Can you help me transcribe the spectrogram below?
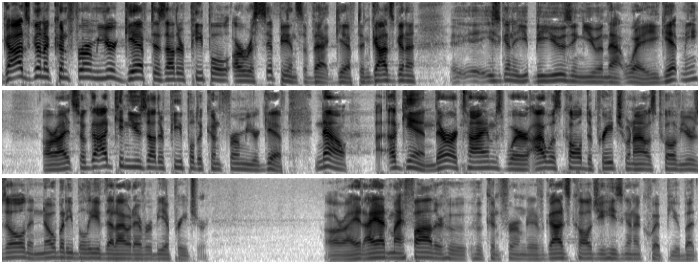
God's going to confirm your gift as other people are recipients of that gift, and God's going to He's going to be using you in that way. You get me? All right. So God can use other people to confirm your gift. Now, again, there are times where I was called to preach when I was 12 years old, and nobody believed that I would ever be a preacher. All right. I had my father who, who confirmed it. If God's called you, he's going to equip you. But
